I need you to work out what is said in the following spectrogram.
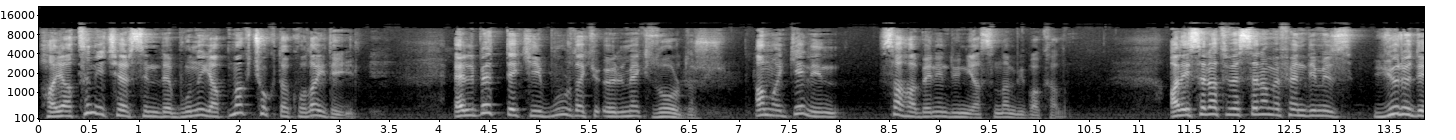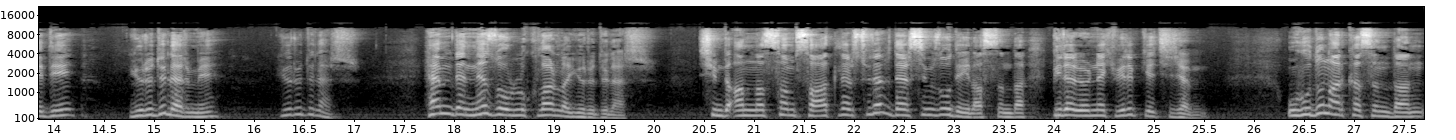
hayatın içerisinde bunu yapmak çok da kolay değil. Elbette ki buradaki ölmek zordur ama gelin sahabenin dünyasından bir bakalım. Aleyhissalatü vesselam Efendimiz yürü dedi yürüdüler mi? Yürüdüler. Hem de ne zorluklarla yürüdüler. Şimdi anlatsam saatler sürer dersimiz o değil aslında. Birer örnek verip geçeceğim. Uhud'un arkasından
